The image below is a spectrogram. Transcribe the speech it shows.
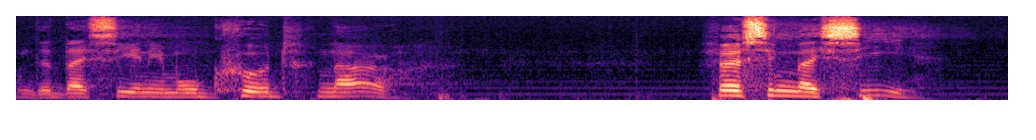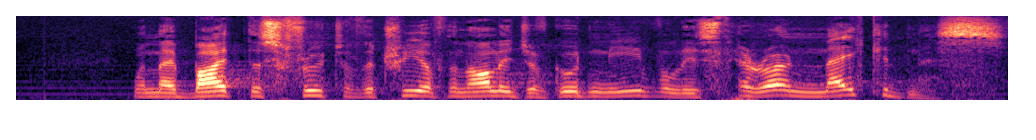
And did they see any more good? No. First thing they see when they bite this fruit of the tree of the knowledge of good and evil is their own nakedness.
